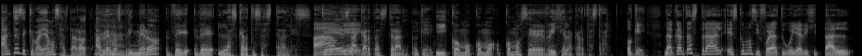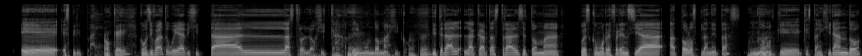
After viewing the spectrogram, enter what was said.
Antes de que vayamos al tarot, Ajá. hablemos primero de, de las cartas astrales. Ah, ¿Qué es la carta astral? Ok. Y cómo, cómo, cómo se rige la carta astral. Ok, la carta astral es como si fuera tu huella digital eh, espiritual, Ok. como si fuera tu huella digital astrológica del mundo mágico. Literal, la carta astral se toma pues como referencia a todos los planetas, ¿no? Que, que están girando.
